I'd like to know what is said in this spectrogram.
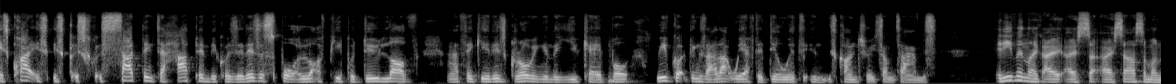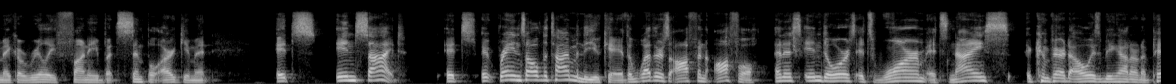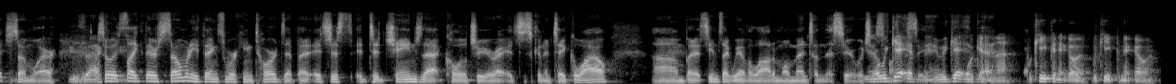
It's quite it's, it's, it's a sad thing to happen because it is a sport a lot of people do love, and I think it is growing in the UK. But we've got things like that we have to deal with in this country sometimes. and even like I, I saw I saw someone make a really funny but simple argument. It's inside. It's it rains all the time in the UK. The weather's often awful, and it's indoors. It's warm. It's nice compared to always being out on a pitch somewhere. Exactly. So it's like there's so many things working towards it, but it's just it, to change that culture. You're right. It's just going to take a while, um, but it seems like we have a lot of momentum this year, which you is we're fun to getting see. there. We're getting We're getting there. there. We're keeping it going. We're keeping it going.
